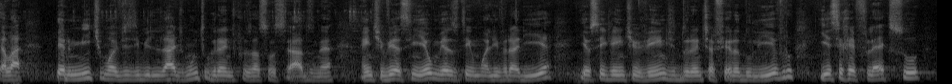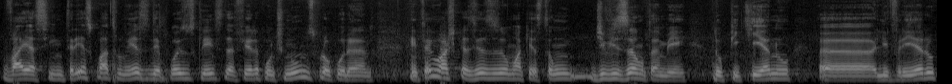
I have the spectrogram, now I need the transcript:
ela permite uma visibilidade muito grande para os associados. Né? A gente vê assim, eu mesmo tenho uma livraria e eu sei que a gente vende durante a Feira do Livro e esse reflexo vai assim, três, quatro meses depois os clientes da feira continuam nos procurando. Então eu acho que às vezes é uma questão de visão também do pequeno uh, livreiro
